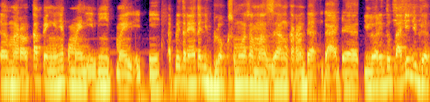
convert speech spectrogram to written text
uh, Marota pengennya pemain ini pemain ini. Tapi ternyata diblok semua sama Zhang karena nggak ada di luar itu. Tadi juga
